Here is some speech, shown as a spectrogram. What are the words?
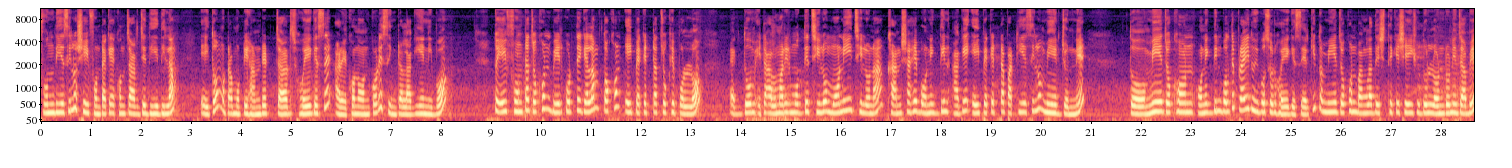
ফোন দিয়েছিল, সেই ফোনটাকে এখন চার্জে দিয়ে দিলাম। এই তো মোটামুটি হান্ড্রেড চার্জ হয়ে গেছে আর এখন অন করে সিমটা লাগিয়ে নিব। তো এই ফোনটা যখন বের করতে গেলাম, তখন এই প্যাকেটটা চোখে পড়ল। একদম এটা আলমারির মধ্যে ছিল, মনেই ছিল না। খান সাহেব অনেক দিন আগে এই প্যাকেটটা পাঠিয়েছিল মেয়ের জন্যে। তো মেয়ে যখন অনেক দিন বলতে প্রায় দুই বছর হয়ে গেছে আর কি, তো মেয়ে যখন বাংলাদেশ থেকে সেই শুধু লন্ডনে যাবে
